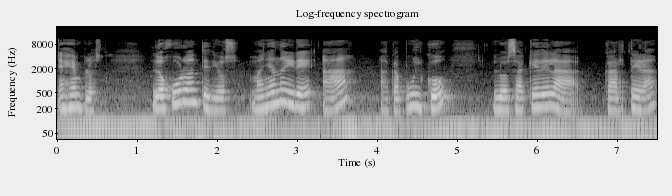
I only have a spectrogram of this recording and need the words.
Ejemplos. Lo juro ante Dios. Mañana iré a Acapulco. Lo saqué de la cartera.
